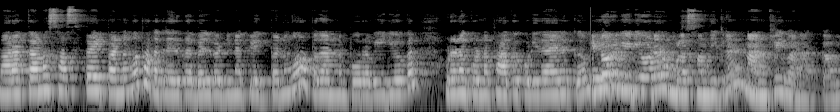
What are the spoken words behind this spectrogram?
மறக்காம சப்ஸ்கிரைப் பண்ணுங்க. பக்கத்துல இருக்கிற பெல் பட்டினை கிளிக் பண்ணுங்க. அப்பதான் நான் போற வீடியோக்கள் உடனுக்குடனே பார்க்கக்கூடியதா இருக்கும். இன்னொரு வீடியோட உங்களை சந்திக்கிறேன். நன்றி வணக்கம்.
